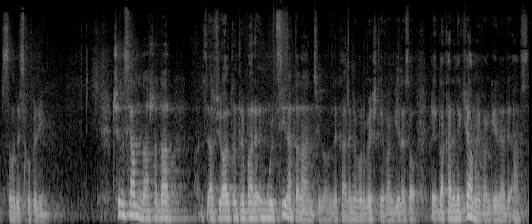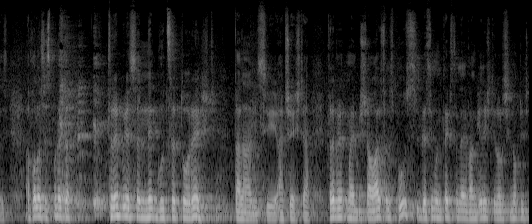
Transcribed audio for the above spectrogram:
să o descoperim. Ce înseamnă așadar, ar fi o altă întrebare, înmulțirea talanților de care ne vorbește Evanghelia sau la care ne cheamă Evanghelia de astăzi? Acolo se spune că trebuie să neguțătorești talanții aceștia. Trebuie, mai și-au altfel spus, găsim în textele evangeliștilor și noptici,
